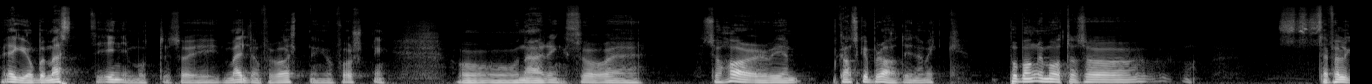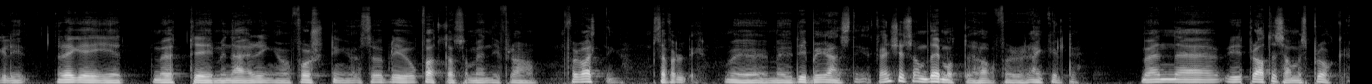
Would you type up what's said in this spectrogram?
jeg jobber mest inn mot så mellom forvaltning og forskning og, og næring, så, eh, så, har vi en ganske bra dynamikk. På mange måter så Selvfølgelig, når jeg er i et møte med næring og forskning, og så blir vi oppfatta som en fra forvaltninga. Selvfølgelig. Med, med, de begrensningene. Kanskje som det måtte ha for enkelte. Men eh, vi prater samme språket.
